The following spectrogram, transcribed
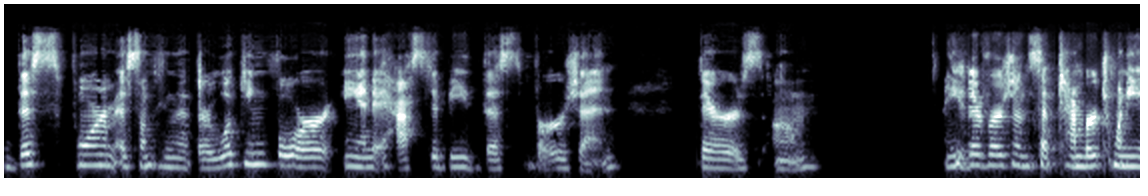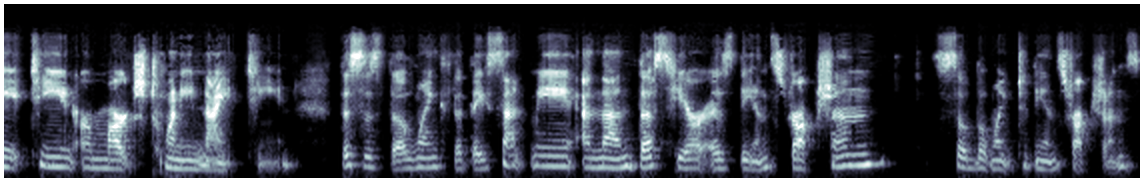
this form is something that they're looking for and it has to be this version. There's um, either version September 2018 or March 2019. This is the link that they sent me. And then this here is the instruction. So the link to the instructions.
